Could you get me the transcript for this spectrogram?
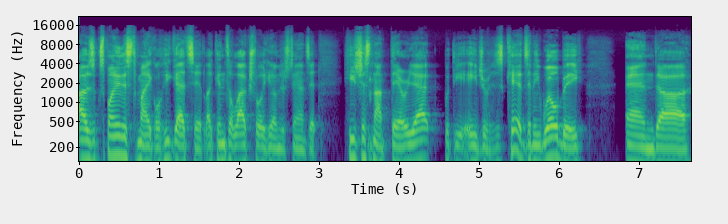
I was explaining this to Michael. He gets it. Like intellectually, he understands it. He's just not there yet with the age of his kids, and he will be. And, uh,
